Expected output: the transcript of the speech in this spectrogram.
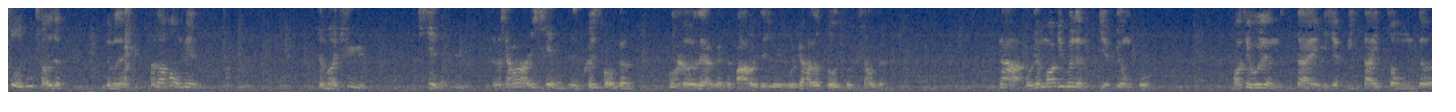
做出调整，对不对？他到后面怎么去限制？怎么想办法去限制 Chris Paul 跟不可这两个人的发挥？这些我觉得他都做出了调整。那我觉得 Marty Williams 也不用说，Marty Williams 在一些比赛中的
